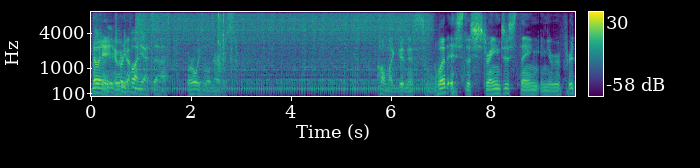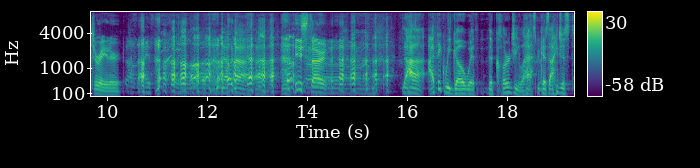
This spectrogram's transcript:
No, it- it's pretty fun. Yeah, it's uh, we're always a little nervous. Oh my goodness. What is the strangest thing in your refrigerator? oh, nice. you start. Uh, I think we go with the clergy last because I just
